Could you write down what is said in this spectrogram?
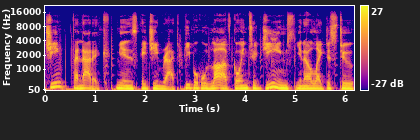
gym fanatic means a gym rat people who love going to gyms you know like just to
